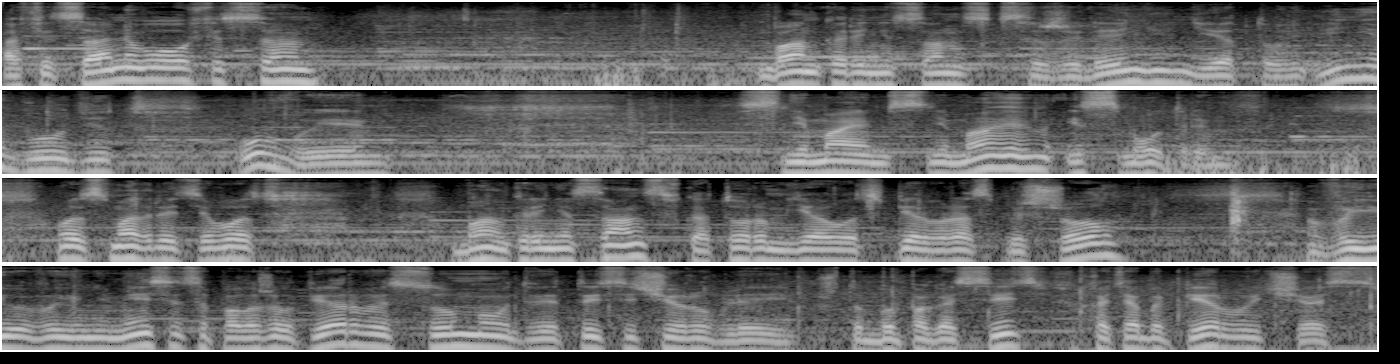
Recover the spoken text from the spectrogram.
официального офиса банка Ренессанс, к сожалению, нету и не будет. Увы. Снимаем, снимаем и смотрим. Вот смотрите, вот банк Ренессанс, в котором я вот первый раз пришел в, ию- в июне месяце, положил первую сумму 2000 рублей, чтобы погасить хотя бы первую часть.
